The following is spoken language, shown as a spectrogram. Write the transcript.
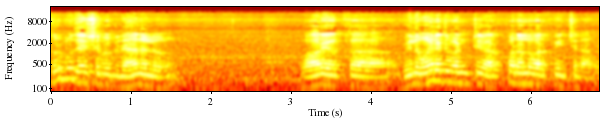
తూర్పు దేశపు జ్ఞానులు వారి యొక్క విలువైనటువంటి అర్పణలు అర్పించినారు.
